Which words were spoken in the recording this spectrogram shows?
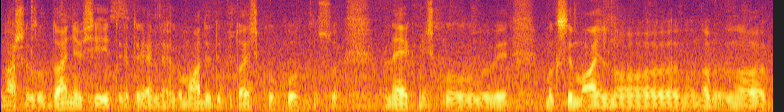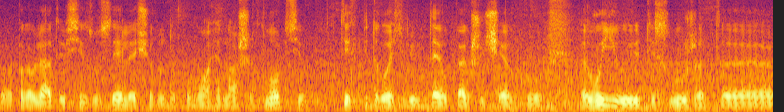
Наше завдання всієї територіальної громади, депутатського корпусу, мене як міського голови, максимально е, направляти всі зусилля щодо допомоги наших хлопців, тих підрозділів, де в першу чергу воюють і служать е,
